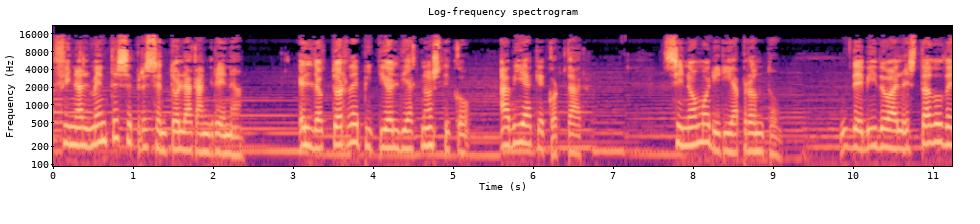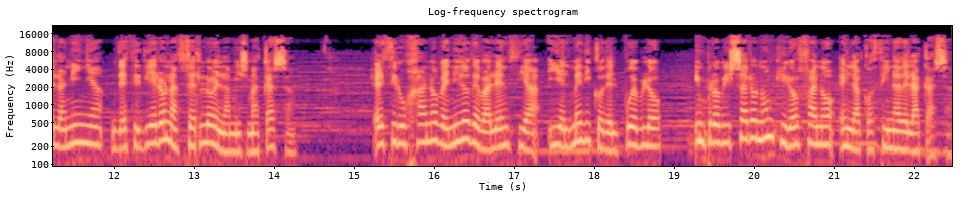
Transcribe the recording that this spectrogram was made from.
Finalmente se presentó la gangrena. El doctor repitió el diagnóstico. Había que cortar. Si no, moriría pronto. Debido al estado de la niña, decidieron hacerlo en la misma casa. El cirujano venido de Valencia y el médico del pueblo improvisaron un quirófano en la cocina de la casa.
